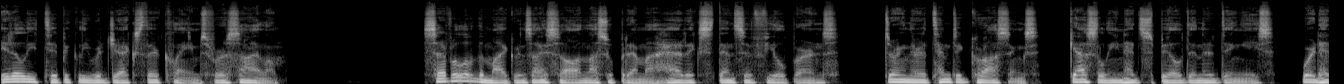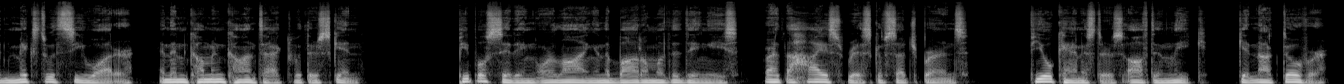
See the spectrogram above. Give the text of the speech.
Italy typically rejects their claims for asylum. Several of the migrants I saw in La Suprema had extensive fuel burns. During their attempted crossings, gasoline had spilled in their dinghies, where it had mixed with seawater and then come in contact with their skin. People sitting or lying in the bottom of the dinghies are at the highest risk of such burns. Fuel canisters often leak, get knocked over,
